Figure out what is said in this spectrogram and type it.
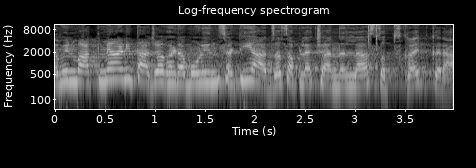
नवीन बातम्या आणि ताज्या घडामोडींसाठी आजच आपल्या चॅनलला सबस्क्राईब करा.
